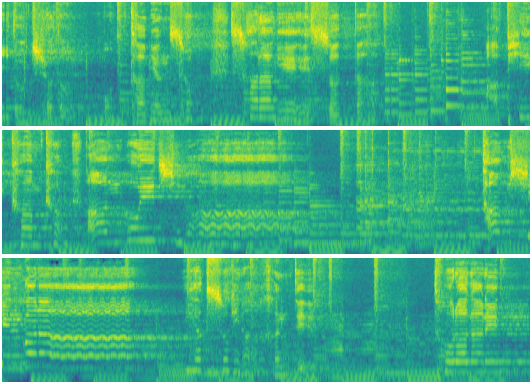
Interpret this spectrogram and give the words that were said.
이도 저도 못하면서 사랑했었다. 앞이 캄캄 안 보이지만 당신과 나 약속이나 한듯 돌아가는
